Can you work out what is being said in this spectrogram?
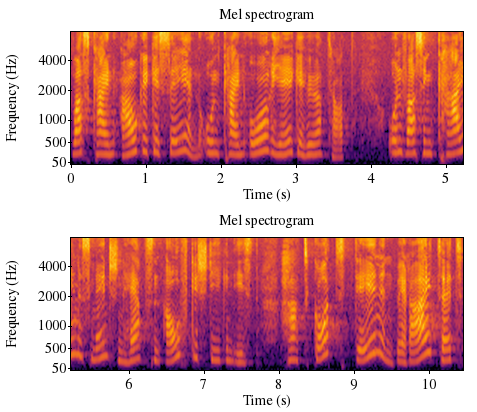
was kein Auge gesehen und kein Ohr je gehört hat und was in keines Menschen Herzen aufgestiegen ist, hat Gott denen bereitet,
